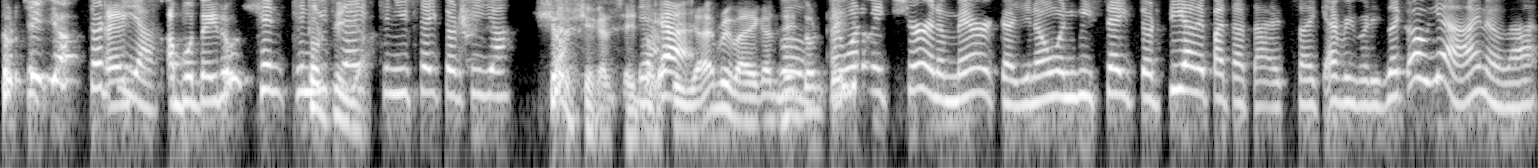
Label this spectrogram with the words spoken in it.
tortilla, Just tortilla, eggs and potatoes. Can can tortilla. you say can you say tortilla? Sure, she can say yeah. tortilla. Yeah. Everybody can well, say tortilla. I want to make sure in America, you know, when we say tortilla de patata, it's like everybody's like, oh yeah, I know that.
